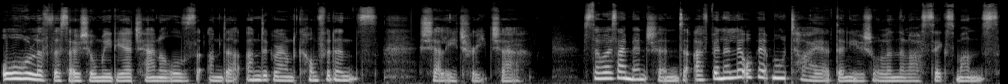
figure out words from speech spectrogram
all of the social media channels under Underground Confidence, Shelley Treacher. So, as I mentioned, I've been a little bit more tired than usual in the last six months,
